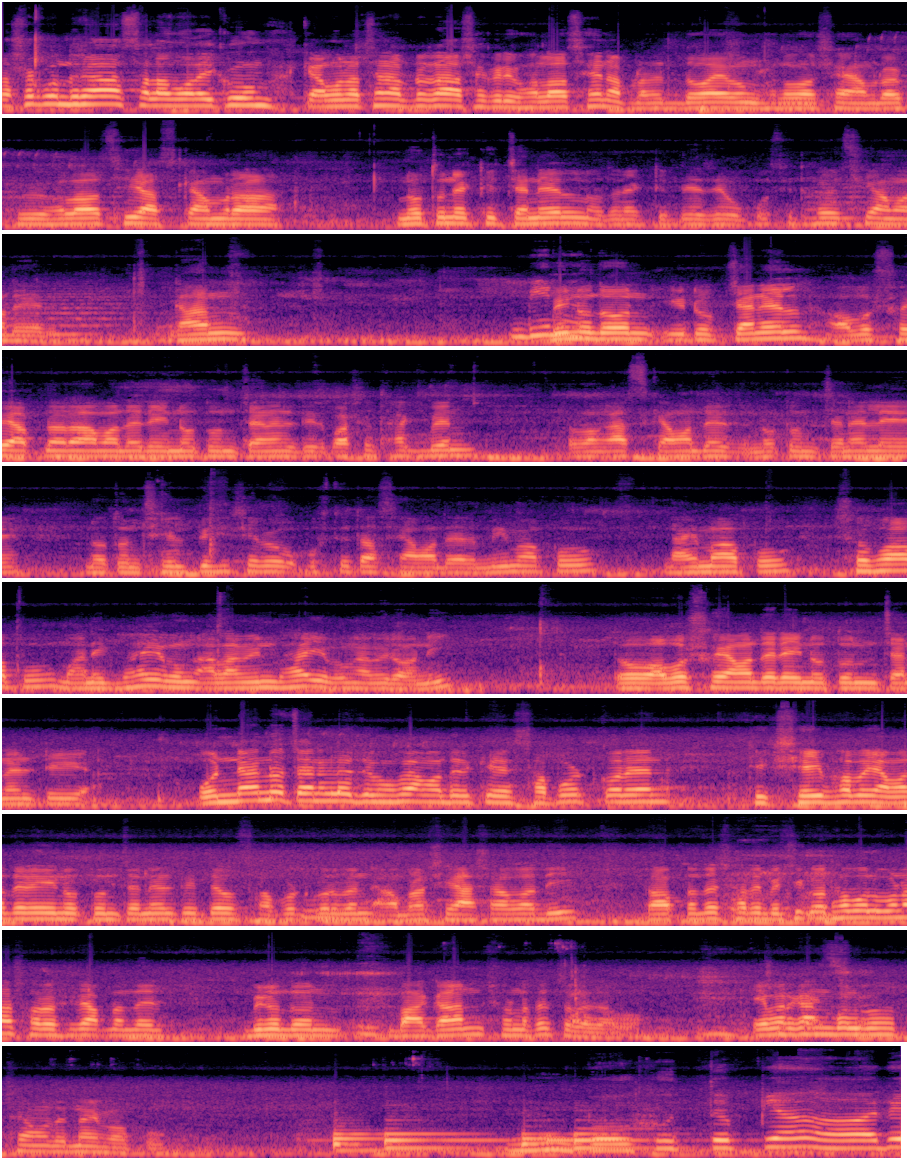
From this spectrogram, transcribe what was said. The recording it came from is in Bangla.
দর্শক বন্ধুরা আসসালামু আলাইকুম। কেমন আছেন আপনারা? আশা করি ভালো আছেন। আপনাদের দোয়া এবং ভালোবাসায় আমরা খুবই ভালো আছি। আজকে আমরা নতুন একটি চ্যানেল নতুন একটি পেজে উপস্থিত হয়েছি আমাদের গান বিনোদন। ইউটিউব চ্যানেল অবশ্যই আপনারা আমাদের এই নতুন চ্যানেলটির পাশে থাকবেন এবং আজকে আমাদের নতুন চ্যানেলে নতুন শিল্পী হিসেবে উপস্থিত আছে আমাদের মিম আপু নাইমা আপু শোভা আপু মানিক ভাই এবং আলামিন ভাই এবং আমি রনি। তো অবশ্যই আমাদের এই নতুন চ্যানেলটি অন্যান্য চ্যানেলে যেভাবে আমাদেরকে সাপোর্ট করেন, ঠিক সেইভাবেই আমাদের এই নতুন চ্যানেলটিতেও সাপোর্ট করবেন। আমরা সেই আশাবাদী। তো আপনাদের সাথে বেশি কথা বলব না, সরাসরি আপনাদের বিনোদন বা গান শোনাতে চলে যাব। এবার গান বলব হচ্ছে আমাদের নাইম আপু। বহুত প্যার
